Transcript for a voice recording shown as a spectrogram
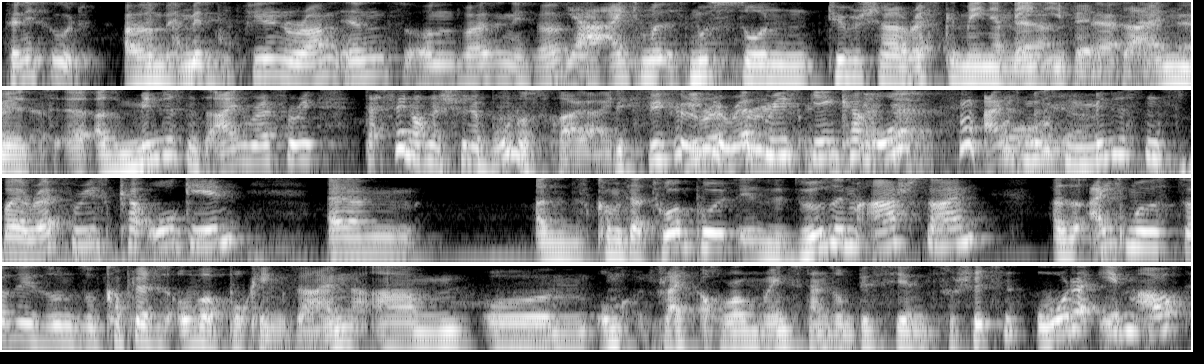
Finde ich gut. Also mit, mit vielen Run-Ins und weiß ich nicht was. Ja, eigentlich muss, es muss so ein typischer WrestleMania Main Ja, Event ja, sein ja, mit, äh, also mindestens ein Referee. Das wäre noch eine schöne Bonusfrage eigentlich. Wie viele Referees Referees? gehen K.O.? Eigentlich Oh, müssten mindestens zwei Referees K.O. gehen. Ähm, also das Kommentatorenpult wird so im Arsch sein. Also eigentlich muss es tatsächlich so, ein- so ein komplettes Overbooking sein, ähm, um, um vielleicht auch Roman Reigns dann so ein bisschen zu schützen oder eben auch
